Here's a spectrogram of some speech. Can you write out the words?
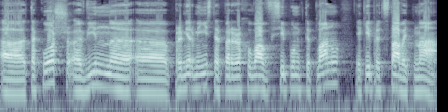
Е, Також е, він, е, прем'єр-міністр, перерахував всі пункти плану, який представить на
